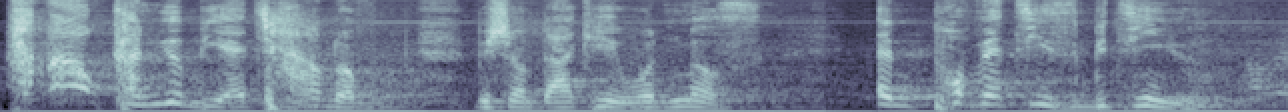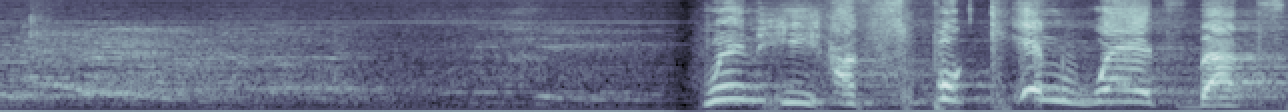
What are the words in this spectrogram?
How can you be a child of Bishop Dag Heward-Mills and poverty is beating you? When he has spoken words that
